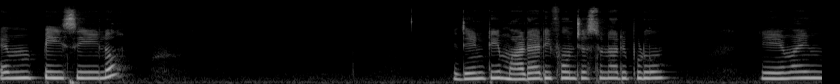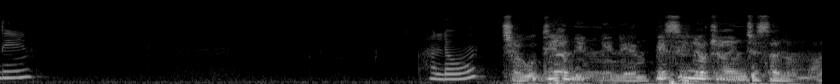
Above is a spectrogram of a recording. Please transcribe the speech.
ఎంపీసీలో? ఇదేంటి మా డాడీ ఫోన్ చేస్తున్నారు ఇప్పుడు? ఏమైంది? హలో? చౌద్య నేను ఎంపీసీలో జాయిన్ చేశానమ్మా.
